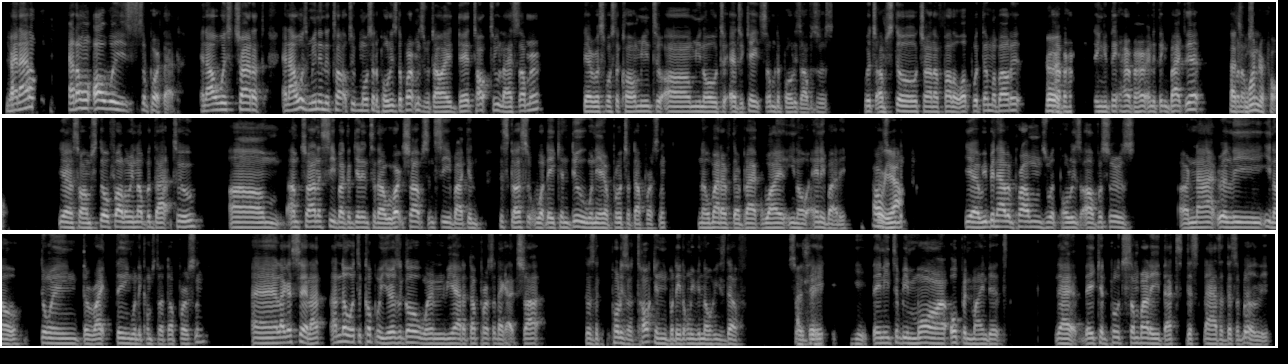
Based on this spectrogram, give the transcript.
Yep. And I don't, I don't always support that. And I always try to, and I was meaning to talk to most of the police departments, which I did talk to last summer they were supposed to call me to um you know to educate some of the police officers, which I'm still trying to follow up with them about it. Good. I haven't heard anything, haven't heard anything back yet. That's wonderful. Yeah, so I'm still following up with that too. Um, I'm trying to see if I could get into their workshops and see if I can discuss what they can do when they approach that person, no matter if they're black, white, you know, anybody. Oh yeah. We've been, yeah, we've been having problems with police officers are not really, you know, doing the right thing when it comes to a deaf person. And like I said, I, I know it's a couple of years ago when we had a deaf person that got shot because the police are talking, but they don't even know he's deaf. So they they need to be more open minded that they can approach somebody that's this that has a disability.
